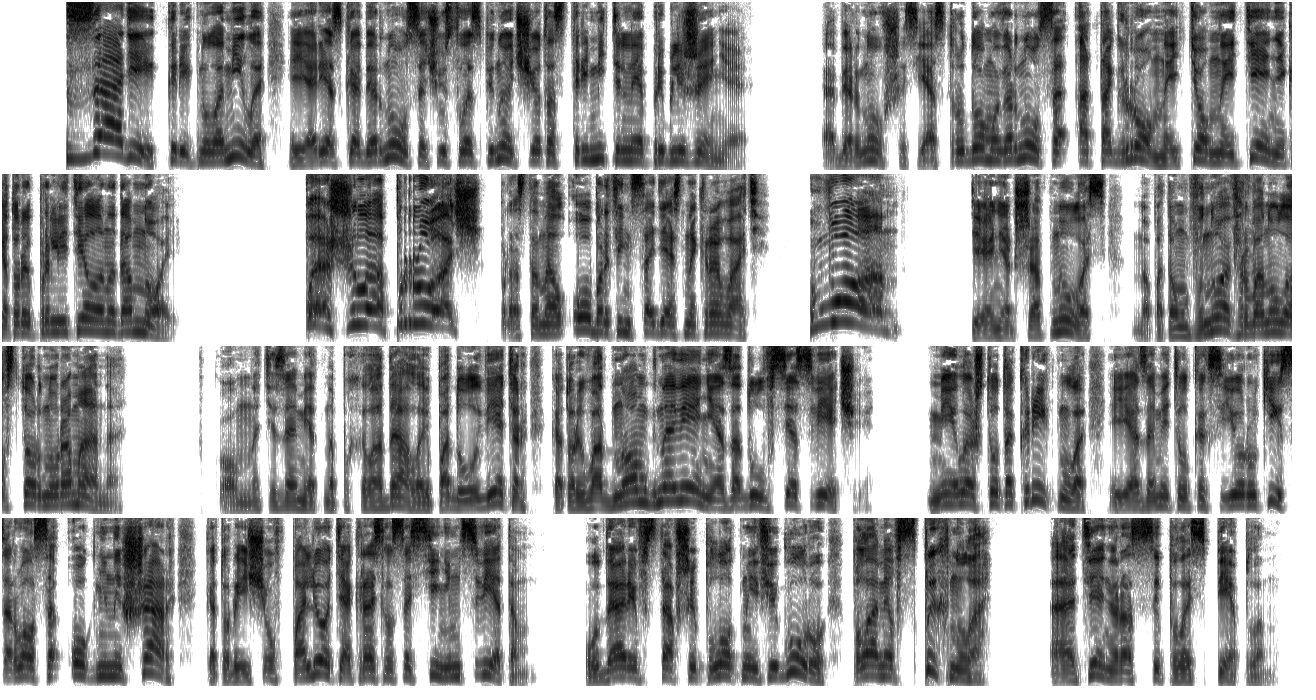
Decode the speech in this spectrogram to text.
«Сзади!» — крикнула Мила, и я резко обернулся, чувствуя спиной чье-то стремительное приближение. Обернувшись, я с трудом увернулся от огромной темной тени, которая пролетела надо мной. «Пошла прочь!» — простонал оборотень, садясь на кровать. «Вон!» Тень отшатнулась, но потом вновь рванула в сторону Романа. В комнате заметно похолодало, и подул ветер, который в одно мгновение задул все свечи. Мила что-то крикнула, и я заметил, как с ее руки сорвался огненный шар, который еще в полете окрасился синим цветом. Ударив ставшей плотной фигуру, пламя вспыхнуло, а тень рассыпалась пеплом.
